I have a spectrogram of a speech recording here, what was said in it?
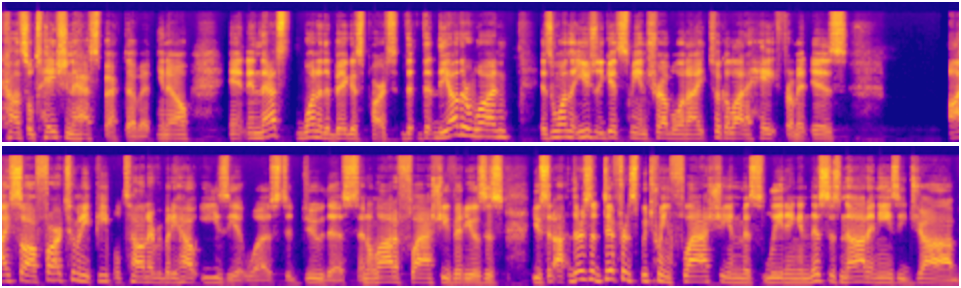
consultation aspect of it, you know, and and that's one of the biggest parts. The, the, the other one is one that usually gets me in trouble, and I took a lot of hate from it. Is I saw far too many people telling everybody how easy it was to do this, and a lot of flashy videos. Is you said uh, there's a difference between flashy and misleading, and this is not an easy job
